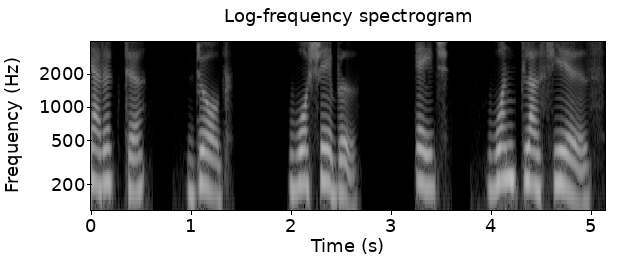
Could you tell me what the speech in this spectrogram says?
Character, dog. Washable. Age, 1 plus years.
